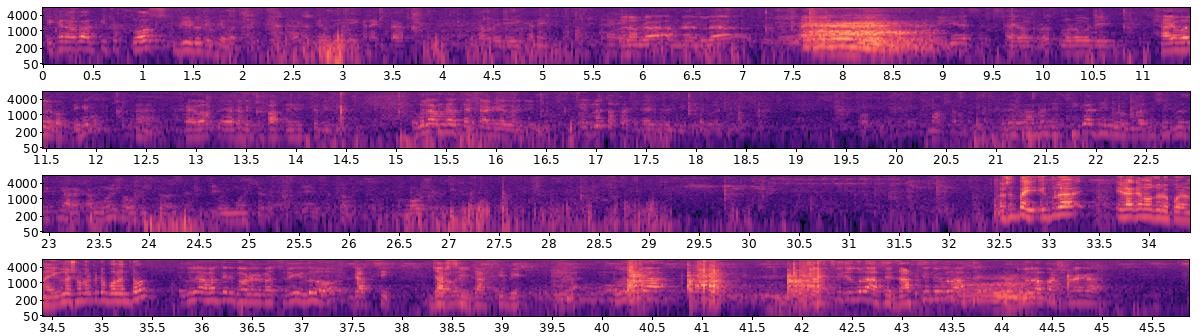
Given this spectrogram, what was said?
এখানে আবার কিছু ক্রস ব্রিডও দেখতে পাচ্ছি। হ্যাঁ যেমন এই যে এখানে একটা তারপরে যে এখানে আমরা আমরা এগুলা সাইওয়াল ক্রস মোটামুটি সাইওয়াল দেখেন হ্যাঁ। সাইওয়াল এটা বেশি পার্সেন্টেজটা বেশি। এগুলো আমরা চারশো আশি টাকা করে দিই। এগুলো চারশো আশি টাকা করে। ওকে, মাশাআল্লাহ। আমরা যে ঠিকার যে গরুগুলো আছে সেগুলো দেখি আর একটা মহিষ অবশিষ্ট আছে ওই মহিষটা বড় সেটা রাশেদ ভাই এগুলা এর আগে নজরে পড়ে না এগুলো সম্পর্কে একটু বলেন তো। এগুলো আমাদের ঘরের বাছুরি এগুলো জার্সি। জার্সি। জার্সি বিট এগুলো আমরা জার্সি যেগুলো আছে জার্সি যেগুলো আছে ওগুলো পাঁচশো টাকা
